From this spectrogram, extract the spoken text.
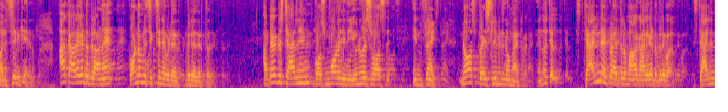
മത്സരിക്കുകയായിരുന്നു. ആ കാലഘട്ടത്തിലാണ് ക്വാണ്ടം ഫിസിക്സിനെ ഇവിടെ ഇവരെ എതിർത്തത് attack to Stalin cosmology the universe was infinite no space limit no matter എന്ന് വെച്ചാൽ സ്റ്റാലിന്റെ അഭിപ്രായത്തിലും ആ കാലഘട്ടത്തിലെ സ്റ്റാലിൻ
